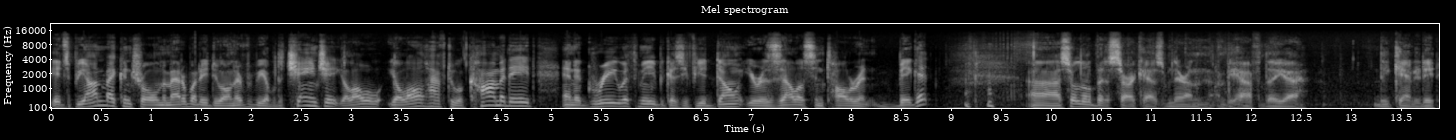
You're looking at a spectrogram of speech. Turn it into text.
It's beyond my control. No matter what I do, I'll never be able to change it. You'll all you'll all have to accommodate and agree with me because if you don't, you're a zealous, intolerant bigot. Uh, so a little bit of sarcasm there on, on behalf of the uh, the candidate.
